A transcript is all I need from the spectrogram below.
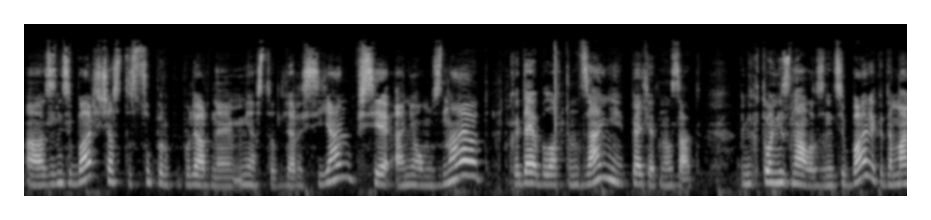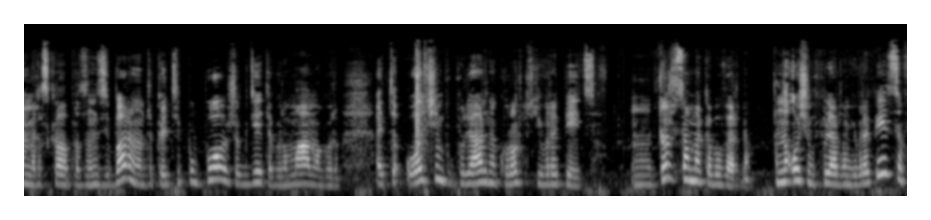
Занзибар сейчас это супер популярное место для россиян, все о нем знают. Когда я была в Танзании пять лет назад, никто не знал о Занзибаре. Когда маме рассказала про Занзибар, она такая, типа, боже, где это? Я говорю, мама, говорю, это очень популярный курорт европейцев. То же самое Кабо-Верде. Оно очень популярно у европейцев,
